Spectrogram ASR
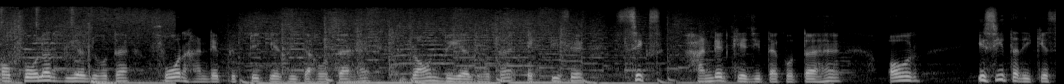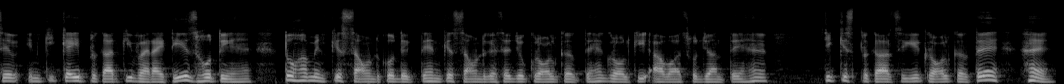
और पोलर बियर जो होता है 450 के का होता है। ब्राउन बियर जो होता है 80 से 600 के तक होता है और इसी तरीके से इनकी कई प्रकार की वैरायटीज़ होती हैं। तो हम इनके साउंड को देखते हैं, इनके साउंड कैसे जो क्रॉल करते हैं क्रॉल की आवाज़ को जानते हैं कि किस प्रकार से ये क्रॉल करते हैं।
